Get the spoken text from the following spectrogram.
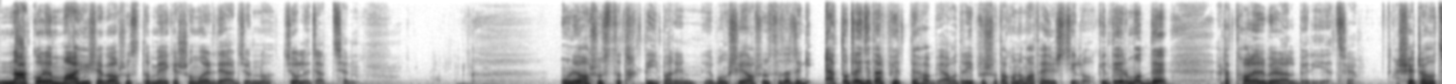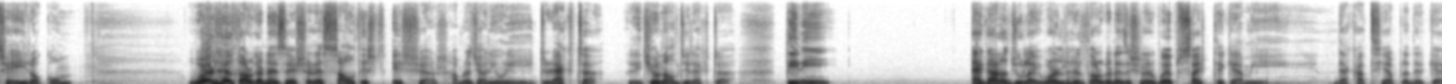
না করে মা হিসেবে অসুস্থ মেয়েকে সময় দেওয়ার জন্য চলে যাচ্ছেন। উনি অসুস্থ থাকতেই পারেন এবং সেই অসুস্থতা থেকে এতটাই যে তার ফিরতে হবে, আমাদের এই প্রশ্ন তখনও মাথায় এসেছিল। কিন্তু এর মধ্যে একটা থলের বেড়াল বেরিয়েছে। সেটা হচ্ছে এই রকম। ওয়ার্ল্ড হেলথ অর্গানাইজেশনের সাউথ ইস্ট এশিয়ার আমরা জানি উনি ডিরেক্টর রিজিওনাল ডিরেক্টর তিনি এগারো জুলাই ওয়ার্ল্ড হেলথ অর্গানাইজেশনের ওয়েবসাইট থেকে আমি দেখাচ্ছি আপনাদেরকে।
